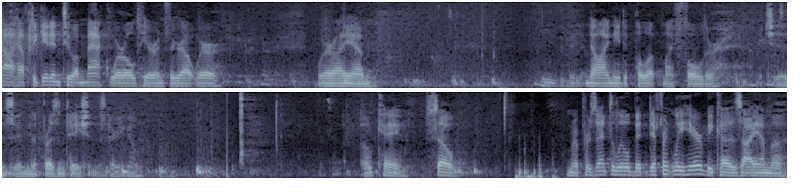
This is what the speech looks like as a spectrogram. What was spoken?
Now I have to get into a Mac world here and figure out where where I am. No, I need to pull up my folder, which is in the presentations. There you go. Okay, so I'm going to present a little bit differently here because I am uh,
